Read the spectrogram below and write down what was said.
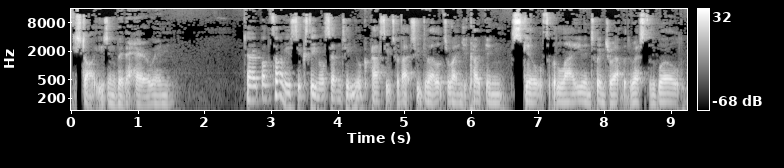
you start using a bit of heroin. By the time you're 16 or 17, your capacity to have actually developed a range of coping skills that would allow you to interact with the rest of the world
